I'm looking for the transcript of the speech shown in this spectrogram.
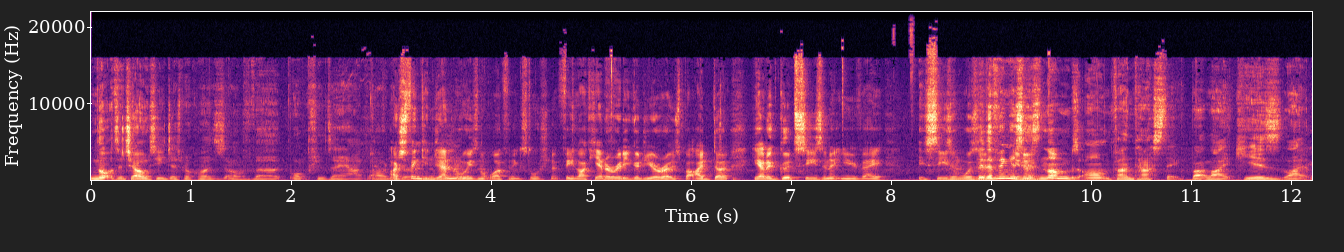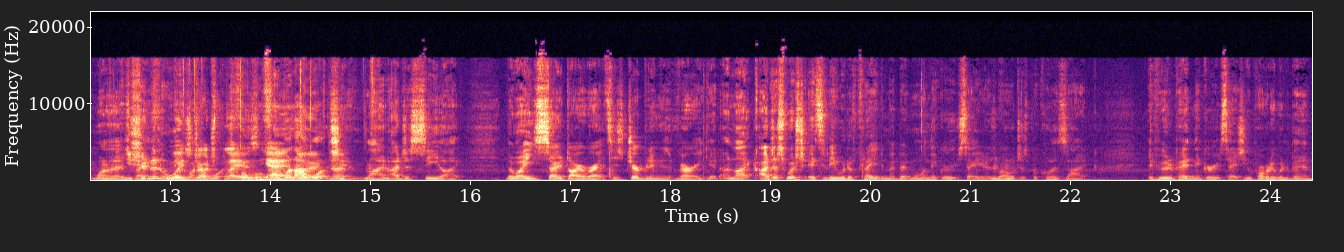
Not to Chelsea just because of the options they have. I, I just think in general he's not worth an extortionate fee. Like he had a really good Euros, but I don't. He had a good season at Juve. His season was. See, the thing is, his numbers aren't fantastic, but like he is like one of those. You shouldn't always judge watch- players- From, yeah, from when I watch no. him, like I just see like the way he's so direct. His dribbling is very good, and like I just wish Italy would have played him a bit more in the group stage as well, Mhm. just because like. If he would have played in the group stage, he probably would have been a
